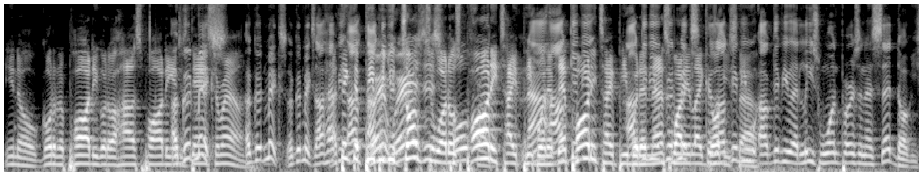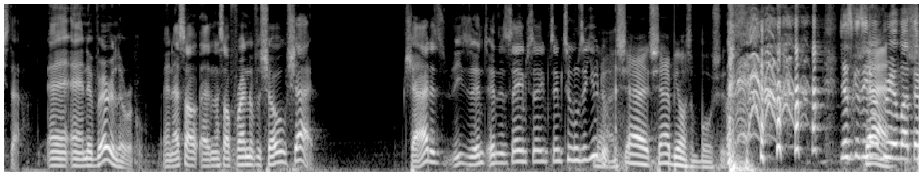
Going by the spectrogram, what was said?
you know, go to the party, go to a house party, and A just good dance mix. around? A good mix. A good mix. I'll have I you, think I'll, the people Where- you talk to are those pull from? party type people. Nah, and if I'll they're give you- party type people, I'll then give you a that's good why mix, they like 'cause I'll give style. you I'll give you at least one person that said doggy style, and, and they're very lyrical, and that's our and that's our friend of the show, Shad. Shad is he's in, in the same same same tunes that you do. Nah, Shad, Shad be on some bullshit. Just because he don't agree about Shad,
